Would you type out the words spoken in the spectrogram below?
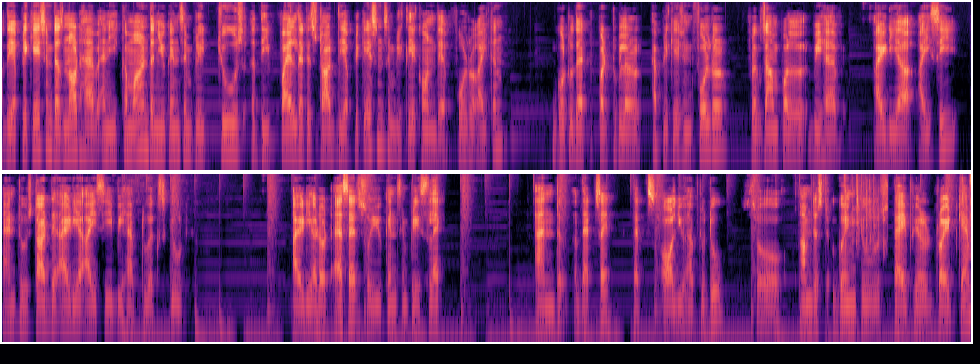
the application does not have any command then you can simply choose the file that is start the application. Simply click on the folder icon. Go to that particular application folder. For example we have idea ic and to start the idea ic we have to execute idea.sh so you can simply select and that's it. That's all you have to do. So i'm just going to type here droidcam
